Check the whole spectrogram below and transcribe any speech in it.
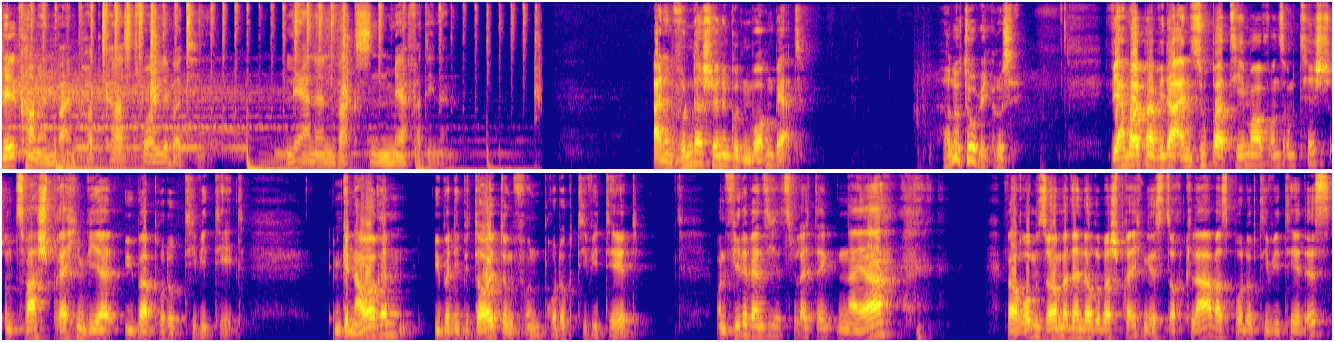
Willkommen beim Podcast for Liberty. Lernen, wachsen, mehr verdienen. Einen wunderschönen guten Morgen, Bert. Hallo Tobi, grüß dich. Wir haben heute mal wieder ein super Thema auf unserem Tisch und zwar sprechen wir über Produktivität. Im genaueren über die Bedeutung von Produktivität. Und viele werden sich jetzt vielleicht denken, naja, Warum soll man denn darüber sprechen? Ist doch klar, was Produktivität ist.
